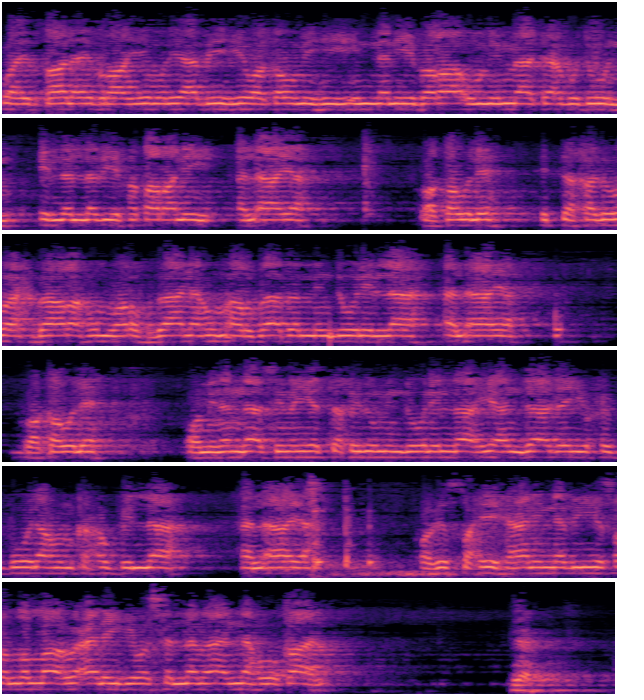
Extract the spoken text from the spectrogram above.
وإذ قال إبراهيم لأبيه وقومه إنني براء مما تعبدون إلا الذي فطرني الآية وقوله اتخذوا أحبارهم ورهبانهم أربابا من دون الله الآية وقوله ومن الناس من يتخذ من دون الله أندادا يحبونهم كحب الله الآية وفي الصحيح عن النبي صلى الله عليه وسلم أنه قال نعم.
